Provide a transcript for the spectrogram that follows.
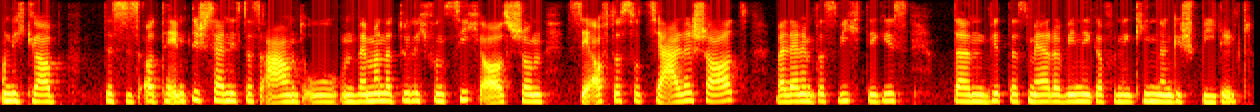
Und ich glaube, das ist authentisch sein ist das A und O. Und wenn man natürlich von sich aus schon sehr auf das Soziale schaut, weil einem das wichtig ist, dann wird das mehr oder weniger von den Kindern gespiegelt.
